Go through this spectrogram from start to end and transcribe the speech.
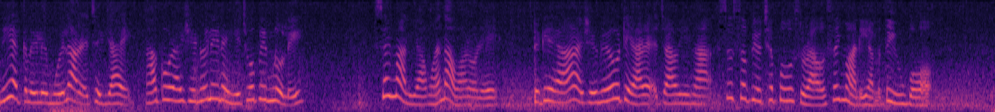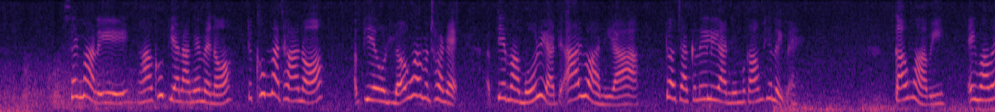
နေ့ရဲ့ကလေးလေးမွေးလာတဲ့အချိန်ကျရင်ငါကိုယ်တိုင်ရင်သွေးလေးနဲ့ရေချိုးပေးမလို့လေ။စိတ်မလေးကဝမ်းသာသွားတော့တယ်။တကယ်ကရင်သွေးကိုတည်ရတဲ့အကြောင်းရင်းကဆွတ်ဆွတ်ပြုတ်ချက်ဖို့ဆိုတာကိုစိတ်မလေးကမသိဘူးပေါ့စိတ်မလေးငါအခုပြန်လာခဲ့မယ်နော်တခုမှတ်ထားနော် အပြေကိုလုံးဝမထွက်နဲ့အပြေမှာမိုးတွေကတအားရွာနေတာတော့ကြကလေးလေးကနေမကောင်းဖြစ်လိမ့်မယ်ကောင်းပါပြီအိမ်မှာပဲ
